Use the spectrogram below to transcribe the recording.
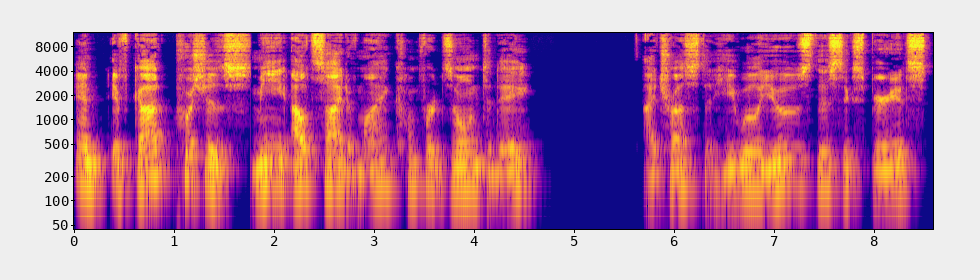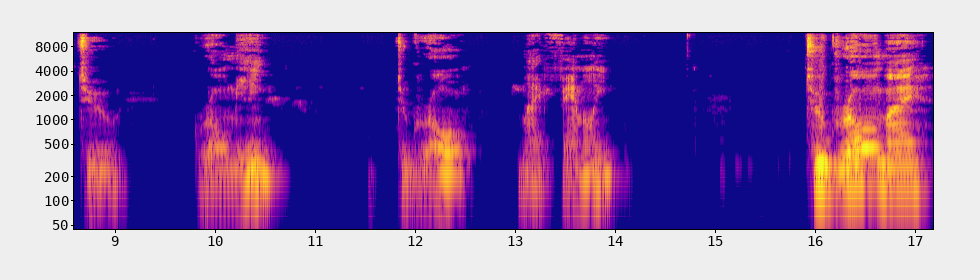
And if God pushes me outside of my comfort zone today, I trust that He will use this experience to grow me, to grow my family, to grow my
